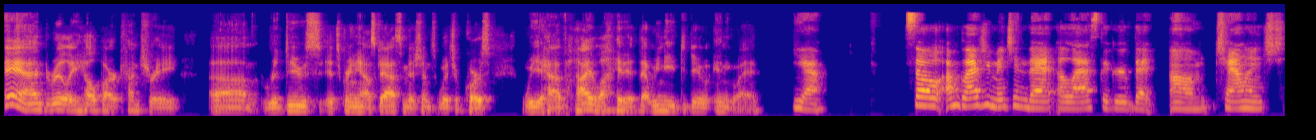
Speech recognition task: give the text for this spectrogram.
and really help our country um, reduce its greenhouse gas emissions, which of course we have highlighted that we need to do anyway. Yeah. So I'm glad you mentioned that Alaska group that um, challenged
